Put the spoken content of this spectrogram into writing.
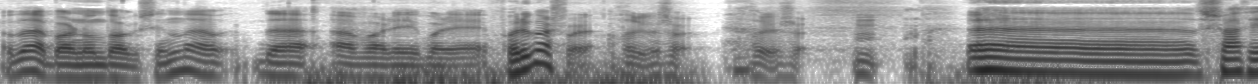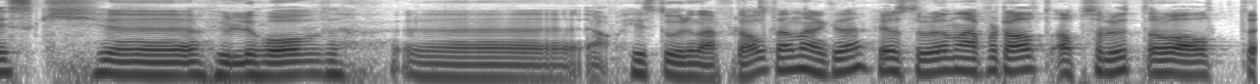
Ja, det er bare noen dager siden. Det, er, det er, var det, var det foregårs, var det? Farger var det. Mm. Eh, svær fisk, eh, hull i håv. eh, ja, historien er fortalt, den, er den ikke det? Historien er fortalt, absolutt, og alt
